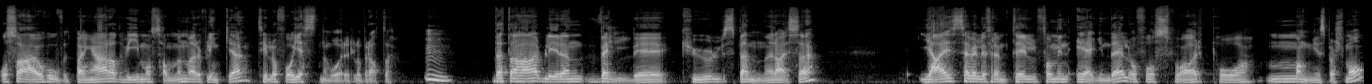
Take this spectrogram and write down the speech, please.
Og så er jo hovedpoenget her at vi må sammen være flinke til å få gjestene våre til å prate. Mm. Dette her blir en veldig kul, spennende reise. Jeg ser veldig frem til for min egen del å få svar på mange spørsmål.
